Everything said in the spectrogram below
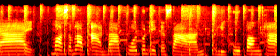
ได้ เหมาะสำหรับอ่านบาร์โค้ดบนเอกสาร หรือคูปองค่ะ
